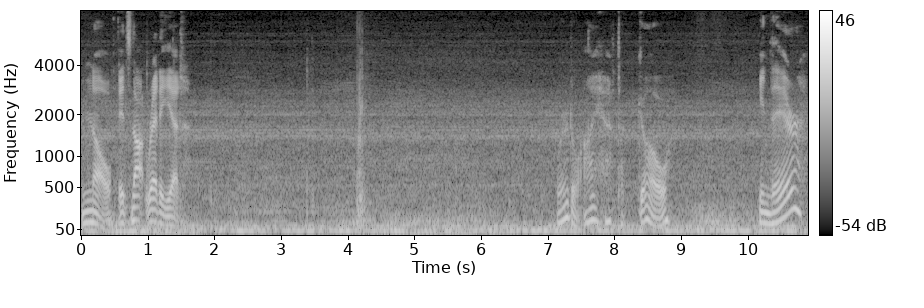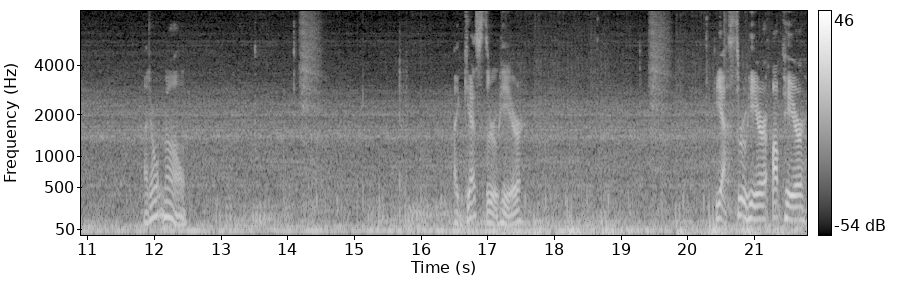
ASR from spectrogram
No, it's not ready yet. Where do I have to go? In there? I don't know. I guess through here. Yeah, through here, up here.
